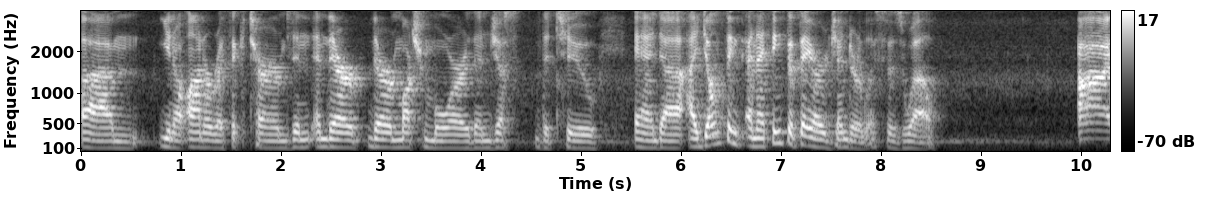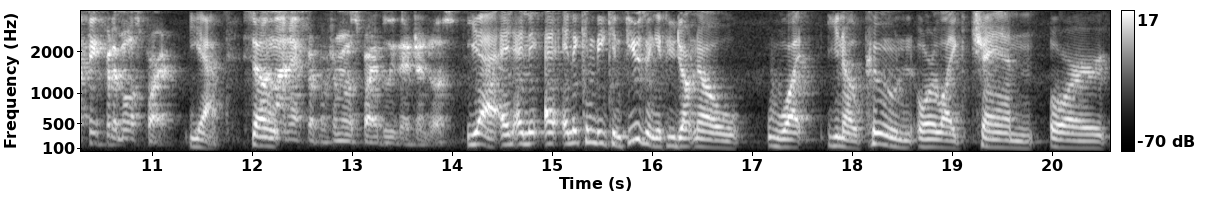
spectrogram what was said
um, you know honorific terms and and there there are much more than just the two and uh, I don't think and I think that they are genderless as well Uh, I think for the most part, yeah so I'm not an expert, but for the most part, I believe they're genderless. Yeah, and and it, and it can be confusing if you don't know what you know Kun or like Chan or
